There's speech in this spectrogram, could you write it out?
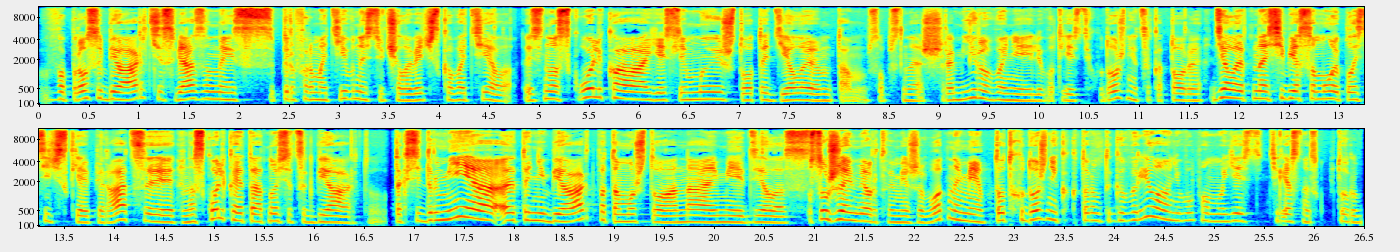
вопросы биоарте, связанные с перформативностью человеческого тела. То есть насколько, если мы что-то делаем, там, собственно, шрамирование или вот есть есть художница, которая делает на себе самой пластические операции. Насколько это относится к биарту? Таксидермия — это не биарт, потому что она имеет дело с, с уже мертвыми животными. Тот художник, о котором ты говорила, у него, по-моему, есть интересная скульптура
